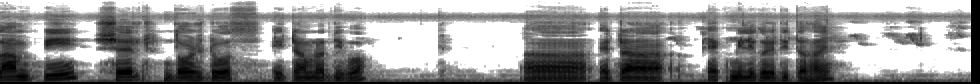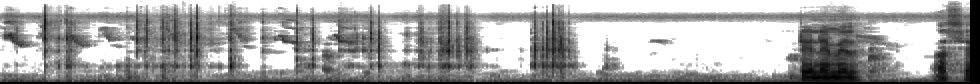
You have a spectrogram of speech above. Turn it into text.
লাম্পি শেল্ড দশ ডোজ, এটা আমরা দিব। এটা এক মিলি করে দিতে হয়। টেন এম আছে,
